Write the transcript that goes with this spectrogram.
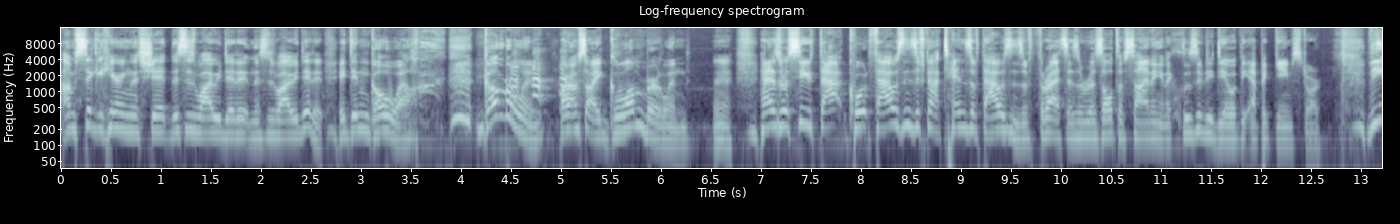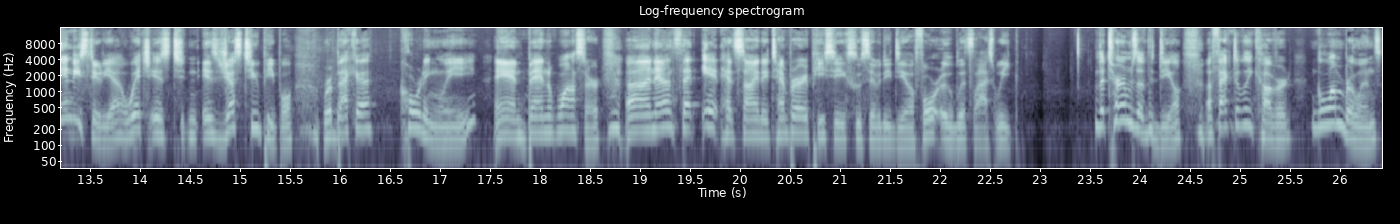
I'm sick of hearing this shit. This is why we did it, and this is why we did it. It didn't go well. Gumberland, or I'm sorry, Glumberland, has received that quote thousands, if not tens of thousands, of threats as a result of signing an exclusivity deal with the Epic Game Store. The indie studio, which is t- is just two people, Rebecca. Cordingley and Ben Wasser uh, announced that it had signed a temporary PC exclusivity deal for Ooblets last week. The terms of the deal effectively covered Glumberland's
